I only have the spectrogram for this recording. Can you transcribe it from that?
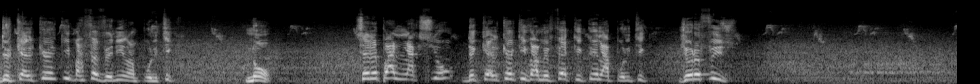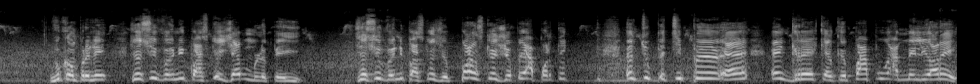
de quelqu'un qui m'a fait venir en politique. Non. Ce n'est pas l'action de quelqu'un qui va me faire quitter la politique. Je refuse. Vous comprenez? Je suis venu parce que j'aime le pays. Je suis venu parce que je pense que je peux apporter un tout petit peu, hein, un grain quelque part pour améliorer,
